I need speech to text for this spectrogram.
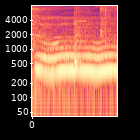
হইতা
